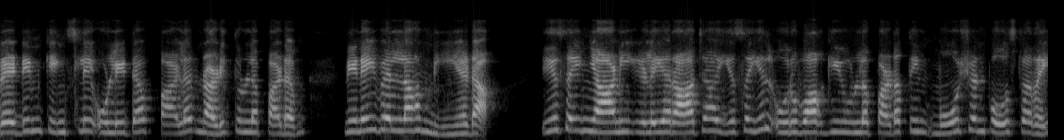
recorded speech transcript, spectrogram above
ரெடின் கிங்ஸ்லி உள்ளிட்ட பலர் நடித்துள்ள படம் நினைவெல்லாம் நீயடா. இசை ஞானி இளையராஜா இசையில் உருவாகியுள்ள படத்தின் மோஷன் போஸ்டரை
